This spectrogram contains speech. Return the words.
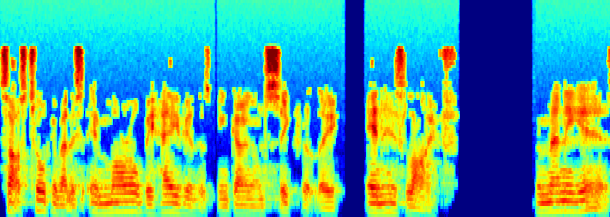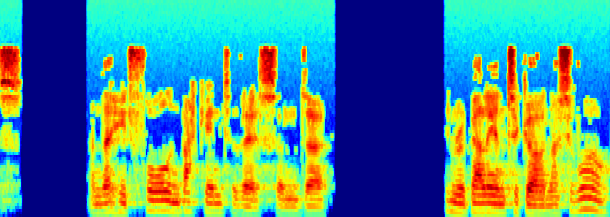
starts talking about this immoral behavior that's been going on secretly in his life for many years. And that he'd fallen back into this and uh, in rebellion to God. And I said, Well,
